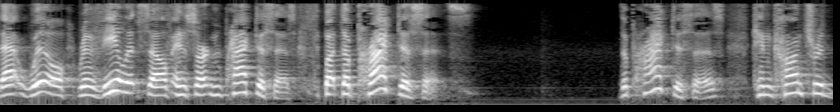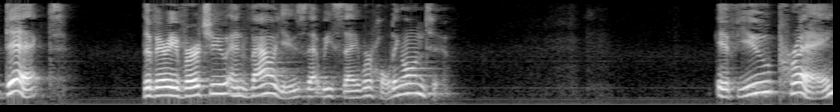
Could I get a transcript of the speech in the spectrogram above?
that will reveal itself in certain practices. But the practices the practices can contradict the very virtue and values that we say we're holding on to. If you pray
